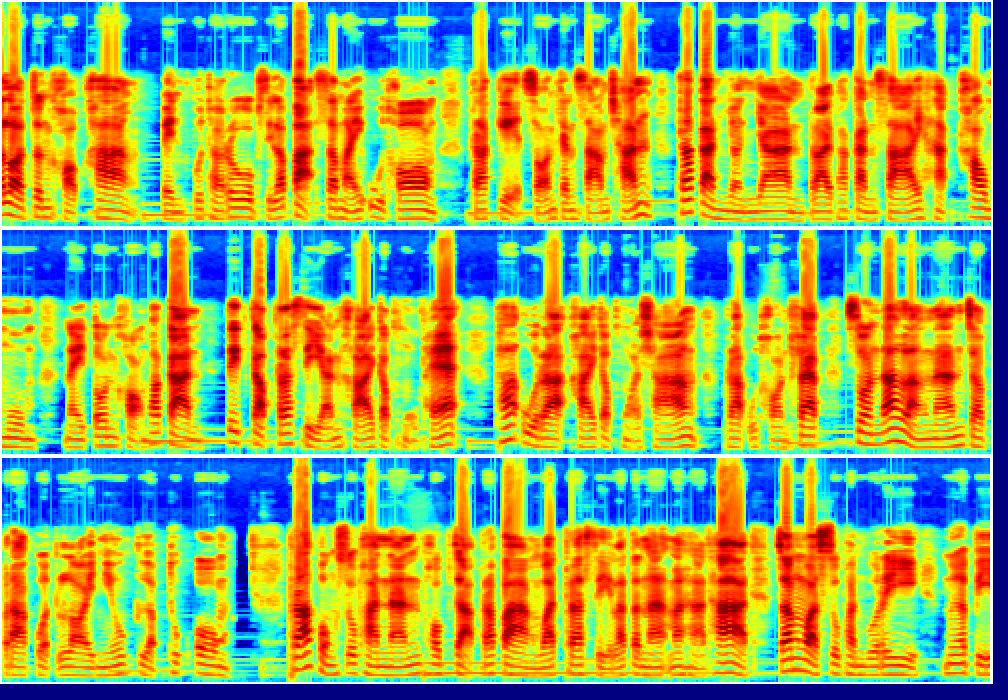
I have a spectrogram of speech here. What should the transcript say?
ตลอดจนขอบข้างเป็นพุทธรูปศิลปะสมัยอู่ทอง พระเกศซ้อนกันสามชั้น พระกันหย่อนยาน ปลายพระกันซ้ายหักเข้ามุม ในต้นของพระกันติดกับพระเศียรคล้ายกับหูแพะ พระอุระคล้ายกับหัวช้าง พระอุทรแฟบ ส่วนด้านหลังนั้นจะปรากฏรอยนิ้วเกือบทุกองค์ พระผงสุพรรณนั้นพบจากพระปางวัดพระศรีรัตนมหาธาตุจังหวัดสุพรรณบุรี เมื่อปี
